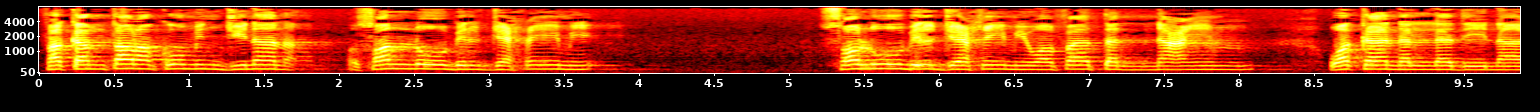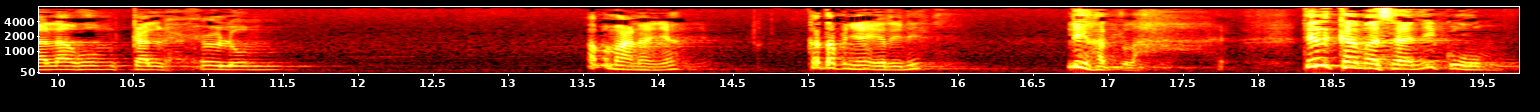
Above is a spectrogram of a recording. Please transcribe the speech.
فكم تركوا من جنان صلوا بالجحيم صلوا بالجحيم وفاة النعيم وكان الذي نالهم كالحلم Apa maknanya? Kata penyair ini, lihatlah. Tilka masanikuhum,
